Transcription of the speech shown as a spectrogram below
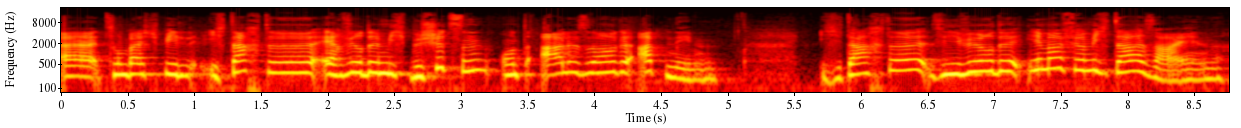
Äh, zum Beispiel, ich dachte, er würde mich beschützen und alle Sorge abnehmen. Ich dachte, sie würde immer für mich da sein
